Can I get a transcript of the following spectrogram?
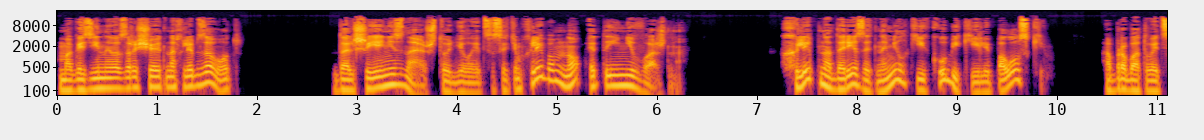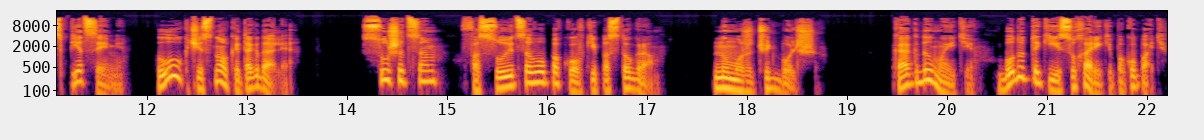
Магазины возвращают на хлебзавод. Дальше я не знаю, что делается с этим хлебом, но это и не важно. Хлеб надо резать на мелкие кубики или полоски, обрабатывать специями, лук, чеснок и так далее. Сушится, фасуется в упаковке по 100 грамм. Ну, может, чуть больше. Как думаете, будут такие сухарики покупать?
